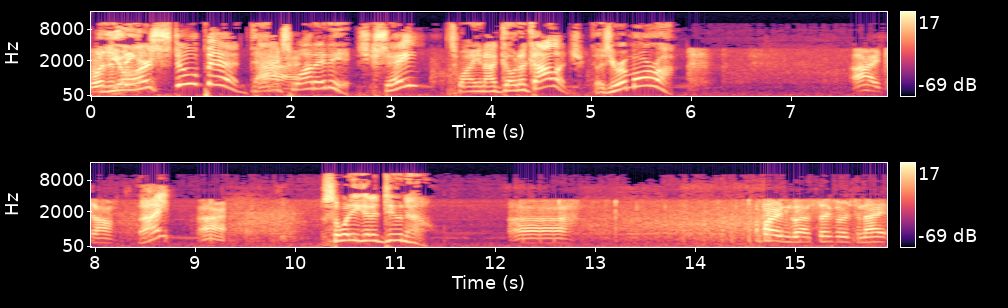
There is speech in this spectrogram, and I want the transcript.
You're thinking- stupid. That's right. what it is. You see? That's why you're not going to college, because you're a moron. All right, Tom. Right? All right. So what are you going to do now? Uh, I'm probably going to go have sex with her tonight.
